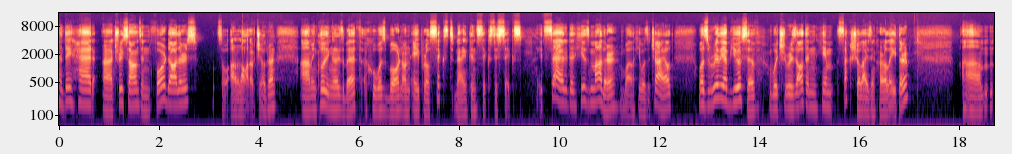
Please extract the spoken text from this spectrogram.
they had uh, three sons and four daughters, so a lot of children, um, including Elizabeth, who was born on April 6, 1966. It's said that his mother, while he was a child, was really abusive, which resulted in him sexualizing her later. Um,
